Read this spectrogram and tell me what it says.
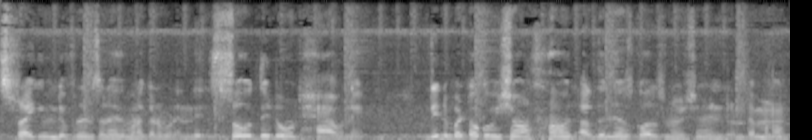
స్ట్రైకింగ్ డిఫరెన్స్ అనేది మనకు కనబడింది. సో దే డోంట్ హ్యావ్ నే దీన్ని బట్టి ఒక విషయం అర్థం- చేసుకోవాల్సిన విషయం ఏంటంటే మనం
